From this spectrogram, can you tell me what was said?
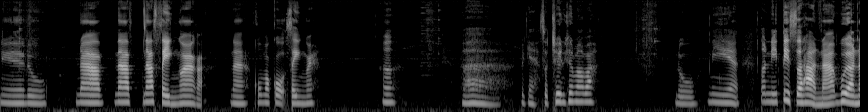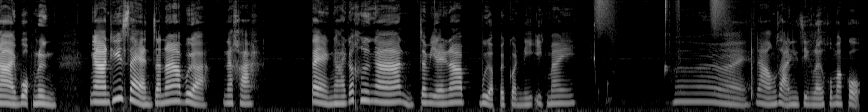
นี่ดูหน้าหน้าหน้าเซ็งมากอะนะคุมาโกะเซ็งไหม เออ่าเป็นไง สดชื่นขึ้นมาปะดูเนี่ย ตอนนี้ติดสถานะเบื่อหน่ายบวกหนึ่ง งานที่แสนจะน่าเบื่อนะคะ แต่งานก็คืองานจะมีอะไรน่าเบื่อไปกว่านี้อีกไหมเฮ้ยน่าสงสารจริง ๆ เลยคุมาโกะ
